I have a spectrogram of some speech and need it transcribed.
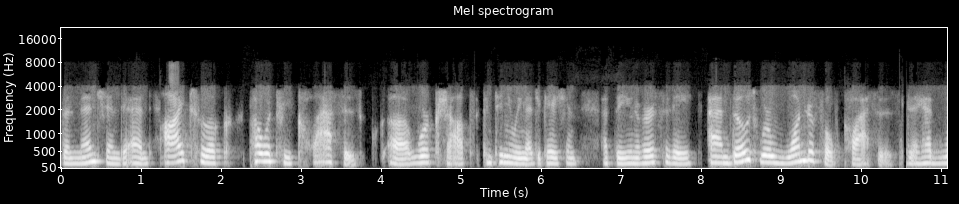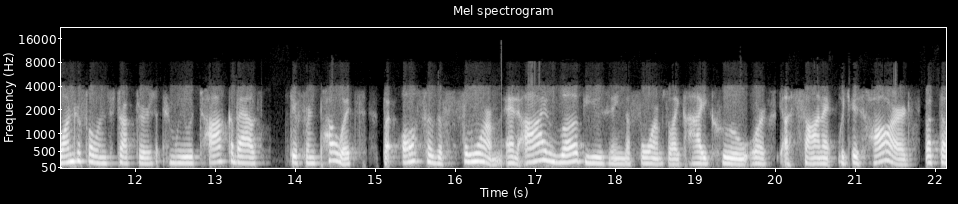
been mentioned, and I took poetry classes uh, workshops, continuing education at the university, and those were wonderful classes. They had wonderful instructors, and we would talk about different poets, but also the form. And I love using the forms like haiku or a sonnet, which is hard, but the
